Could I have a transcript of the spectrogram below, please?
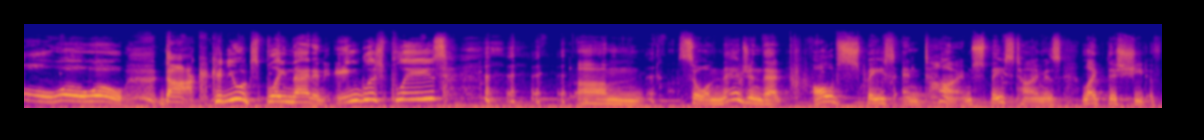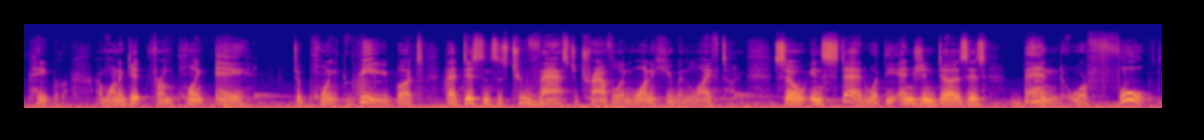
Oh, whoa, whoa. Doc, can you explain that in English, please? um, so imagine that all of space and time, space time is like this sheet of paper. I want to get from point A to point B, but that distance is too vast to travel in one human lifetime. So instead, what the engine does is bend or fold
